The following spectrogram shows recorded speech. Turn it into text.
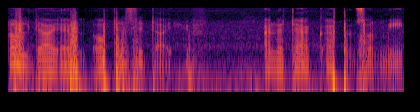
I will die I will obviously die if an attack happens on me.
